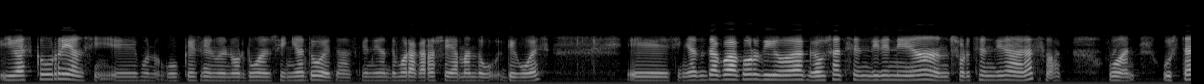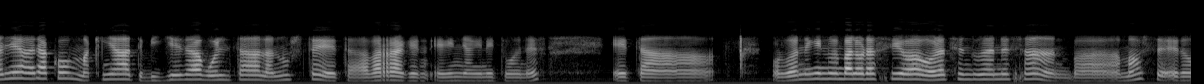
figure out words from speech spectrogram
igazko urrian, e, bueno, guk ez genuen orduan sinatu eta azkenean demora karrazoia eman digu ez, e, sinatutako akordioak gauzatzen direnean sortzen dira arazoak. Oan, ustailea erako makina bat bilera, buelta, lanuste eta barrak egin genituen ez. Eta orduan egin nuen balorazioa goratzen dudan esan, ba, amaoste, edo,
